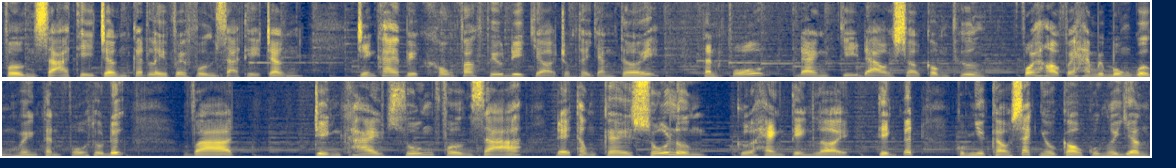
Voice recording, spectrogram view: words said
phường xã thị trấn cách ly với phường xã thị trấn. Triển khai việc không phát phiếu đi chợ trong thời gian tới, thành phố đang chỉ đạo Sở Công Thương phối hợp với 24 quận huyện thành phố Thủ Đức và triển khai xuống phường xã để thống kê số lượng cửa hàng tiện lợi, tiện ích cũng như khảo sát nhu cầu của người dân.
